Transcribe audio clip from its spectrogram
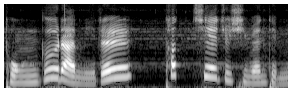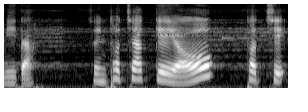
동그라미를 터치해 주시면 됩니다. 선생님 터치할게요. 터치.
